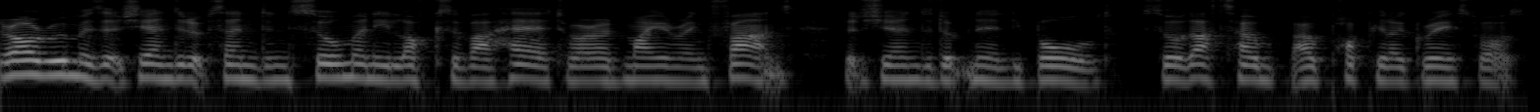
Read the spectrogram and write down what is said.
There are rumours that she ended up sending so many locks of her hair to her admiring fans that she ended up nearly bald. So that's how, how popular Grace was.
